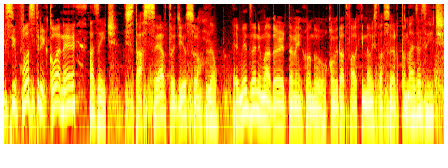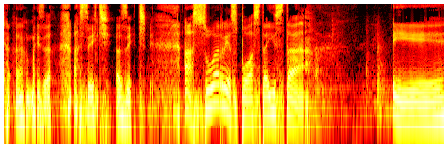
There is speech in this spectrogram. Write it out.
Se fosse tricô, né? azeite. Está certo disso? Não. É meio desanimador também quando o convidado fala que não está certo. Né? Mas azeite. Mas é, aceite, azeite. A sua resposta está. E.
